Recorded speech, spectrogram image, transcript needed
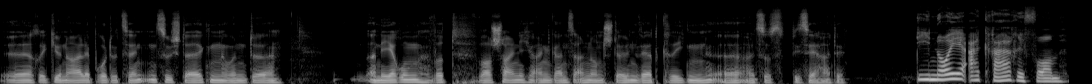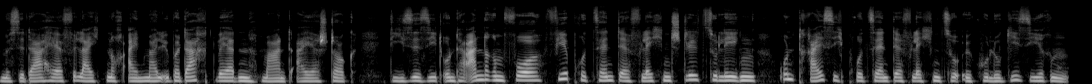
äh, regionale Produzenten zu stärken und äh, Ernährung wird wahrscheinlich einen ganz anderen Stellenwert kriegen, als es bisher hatte. Die neue Agrarreform müsse daher vielleicht noch einmal überdacht werden, mahnt Eierstock. Diese sieht unter anderem vor, 4 Prozent der Flächen stillzulegen und 30 Prozent der Flächen zu ökologisieren.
